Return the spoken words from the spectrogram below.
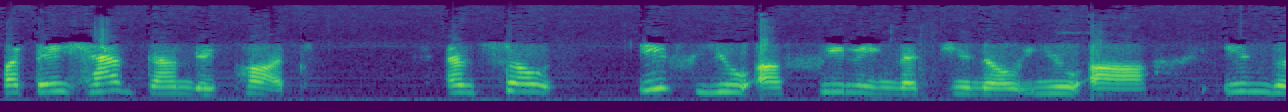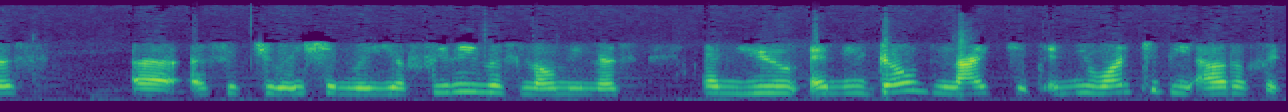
But they have done their part. And so if you are feeling that, you know, you are in this uh, a situation where you're feeling this loneliness and you and you don't like it and you want to be out of it,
